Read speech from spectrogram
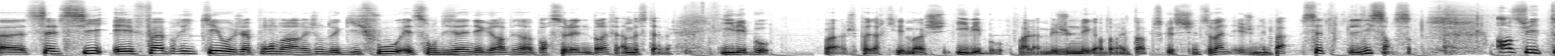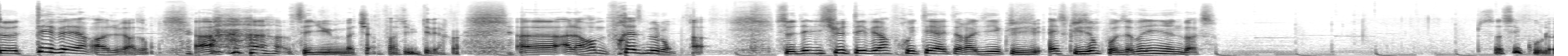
Euh, Celle-ci est fabriquée au Japon dans la région de Gifu et son design est gravé dans la porcelaine. Bref, un must-have. Il est beau. Voilà, je vais pas dire qu'il est moche, il est beau. Voilà, mais je ne les garderai pas parce que c'est Chainsaw et je n'ai pas cette licence. Ensuite, euh, thé vert. Ah, j'avais raison. Ah, c'est du matcha, enfin c'est du thé vert quoi. Euh, à fraise melon. Ah. Ce délicieux thé vert fruité a été réalisé exclusi- exclusivement pour les abonnés de Unbox. Ça c'est cool.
